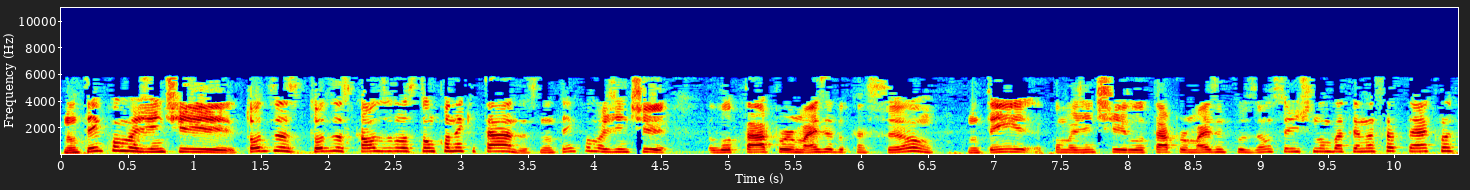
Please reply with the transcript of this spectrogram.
não tem como a gente. Todas as, todas as causas elas estão conectadas. Não tem como a gente lutar por mais educação, não tem como a gente lutar por mais inclusão se a gente não bater nessa tecla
